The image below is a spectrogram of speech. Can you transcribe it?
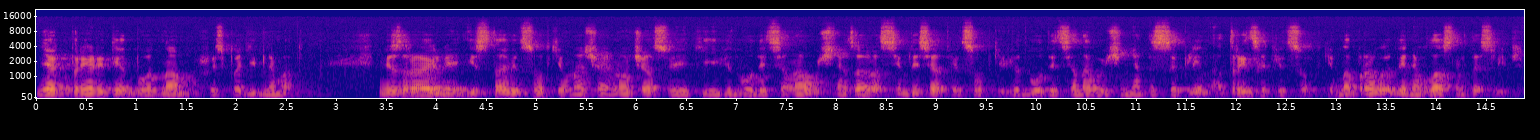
як пріоритет, бо нам щось подібне мати. В Ізраїлі із 100% навчального часу, який відводиться на учня, зараз 70% відводиться на вивчення дисциплін, а 30% на проведення власних досліджень.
